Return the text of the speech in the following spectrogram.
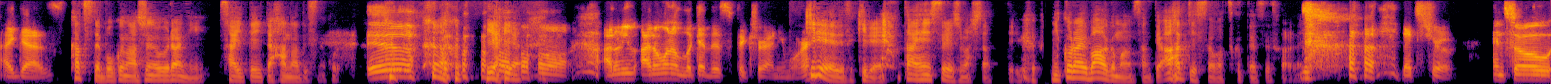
i guess かつて僕の足の裏に咲いていた花ですね、これ。Ew. Yeah, yeah. i don't even i don't want to look at this picture anymore 綺麗です、綺麗。大変失礼しましたっていう。ニコライ・バーグマンさんっていうアーティストが作ったやつですからね。 That's true. And so,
